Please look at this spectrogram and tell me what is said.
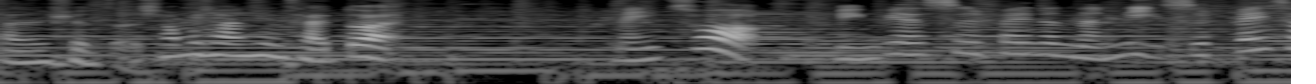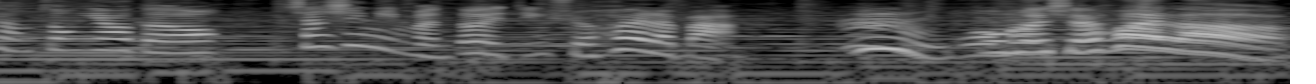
才能选择相不相信才对。没错，明辨是非的能力是非常重要的哦。相信你们都已经学会了吧？嗯，我们学会了。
